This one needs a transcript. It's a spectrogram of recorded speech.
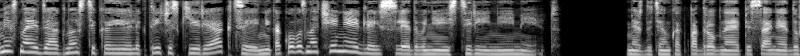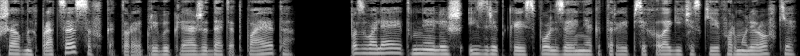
Местная диагностика и электрические реакции никакого значения для исследования истерии не имеют. Между тем, как подробное описание душевных процессов, которые привыкли ожидать от поэта, позволяет мне лишь изредка, используя некоторые психологические формулировки,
